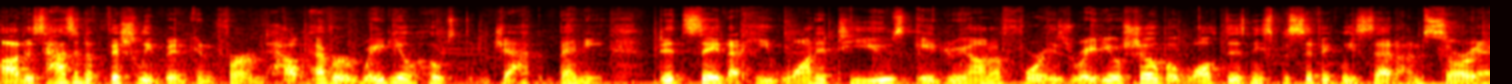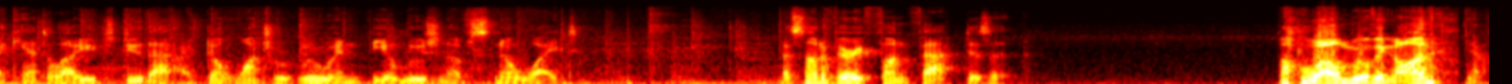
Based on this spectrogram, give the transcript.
Uh, this hasn't officially been confirmed. However, radio host Jack Benny did say that he wanted to use Adriana for his radio show, but Walt Disney specifically said, I'm sorry, I can't allow you to do that. I don't want to ruin the illusion of Snow White. That's not a very fun fact, is it? Oh, well, moving on. Now,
